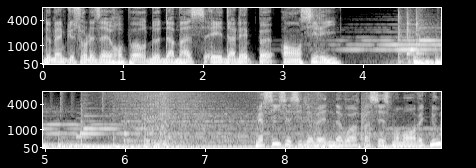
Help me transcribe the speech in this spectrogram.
de même que sur les aéroports de Damas et d'Alep en Syrie. Merci Cécile Leven d'avoir passé ce moment avec nous.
